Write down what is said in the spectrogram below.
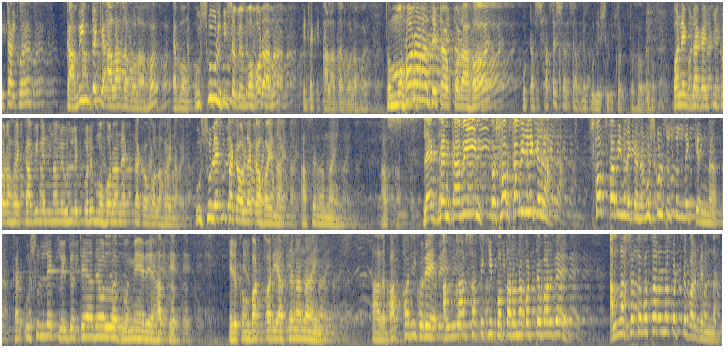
এটা কাবিনটাকে আলাদা বলা হয় এবং উসুল হিসেবে মহারানা এটাকে আলাদা বলা হয়। তো মহারানা যেটা করা হয় ওটা সাথে সাথে আপনি পরিশোধ করতে হবে। অনেক জায়গায় কি করা হয়? কাবিনের নামে উল্লেখ করে মহারানা এক টাকা বলা হয় না। উসুল এক টাকাও লেখা হয় না আছে না নাই? আস। কাবিন। ও সব কাবিন লিখে না সব কাবিন লেখে না, উসুল টুসুল লিখেন না। কারণ উসুল লিখলে তো টেয়া দেওয়ার লাগবে মেয়ের হাতে। এরকম বাটফারি আছে না নাই? আর বাটফারি করে আল্লাহর সাথে কি প্রতারণা করতে পারবে? আল্লাহর সাথে প্রতারণা করতে পারবেন না।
